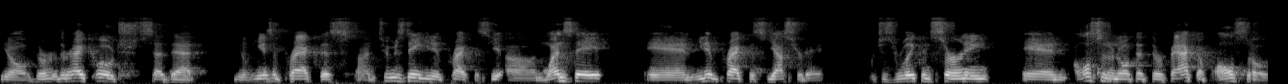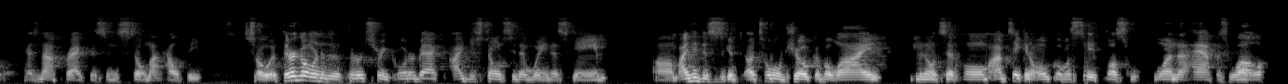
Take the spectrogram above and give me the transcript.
you know their their head coach said that you know, he hasn't practiced on Tuesday. He didn't practice uh, on Wednesday, and he didn't practice yesterday, which is really concerning. And also to note that their backup also has not practiced and is still not healthy. So if they're going to the third string quarterback, I just don't see them winning this game. Um, I think this is a, a, total joke of a line, even though it's at home. I'm taking Oklahoma State plus one and a half as well.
